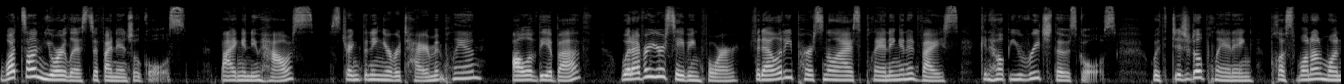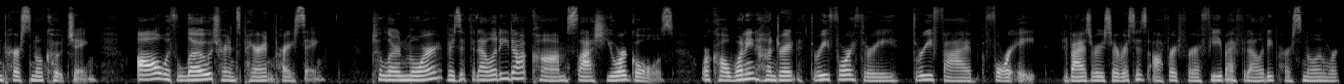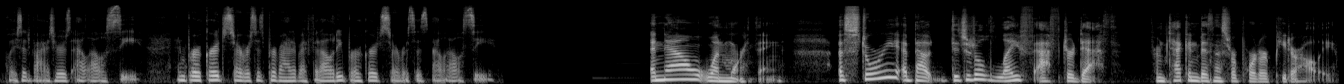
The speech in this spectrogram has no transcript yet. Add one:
What's on your list of financial goals? Buying a new house? Strengthening your retirement plan? All of the above? Whatever you're saving for, Fidelity Personalized Planning and Advice can help you reach those goals with digital planning plus one on one personal coaching, all with low, transparent pricing. To learn more, visit fidelity.com slash your goals or call 1 800 343 3548. Advisory services offered for a fee by Fidelity Personal and Workplace Advisors, LLC, and brokerage services provided by Fidelity Brokerage Services, LLC. And now, one more thing a story about digital life after death from tech and business reporter Peter Holley.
